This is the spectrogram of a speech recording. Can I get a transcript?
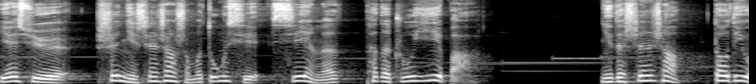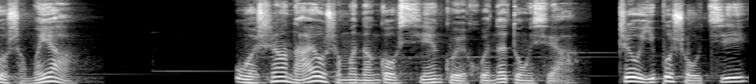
也许是你身上什么东西吸引了他的注意吧？你的身上到底有什么呀？我身上哪有什么能够吸引鬼魂的东西啊？只有一部手机，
